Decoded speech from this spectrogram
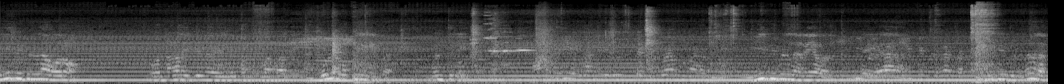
ஈபி பில்லாம் வரும் ஒரு நாள் நாளைக்கு இது பண்ணலாம் பார்த்தீங்கன்னா எவ்வளோ கட்டுறீங்க இப்போ மந்த்லி ஈபி பில் நிறைய வருது இல்லையா? ஈபி பில் தான்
